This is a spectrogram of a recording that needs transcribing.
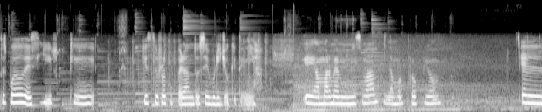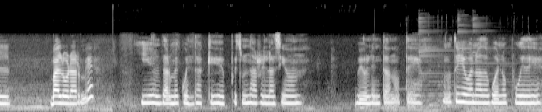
pues puedo decir que, estoy recuperando ese brillo que tenía. Eh, amarme a mí misma, el amor propio, el valorarme y el darme cuenta que pues una relación violenta no te no te lleva a nada bueno, puede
